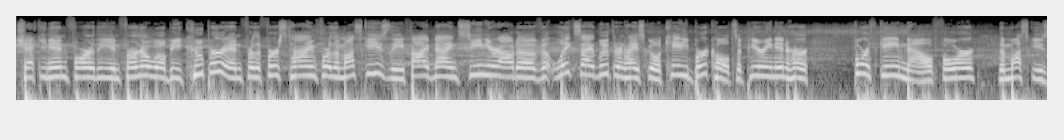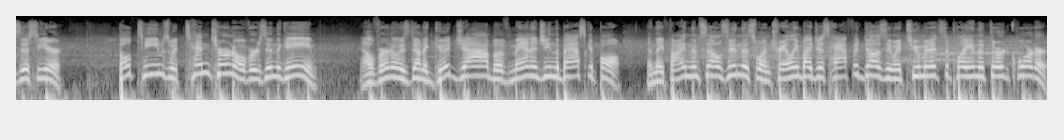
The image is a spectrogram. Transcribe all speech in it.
Checking in for the Inferno will be Cooper, and for the first time for the Muskies, the 5'9 senior out of Lakeside Lutheran High School, Katie Burkholtz, appearing in her fourth game now for the Muskies this year. Both teams with 10 turnovers in the game. Alverno has done a good job of managing the basketball, and they find themselves in this one, trailing by just half a dozen with two minutes to play in the third quarter.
